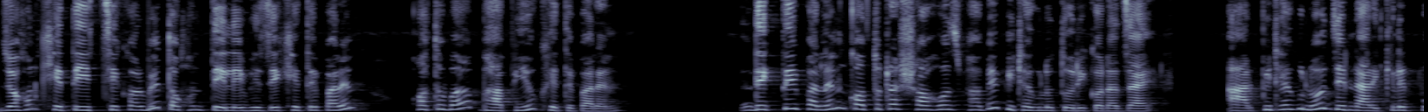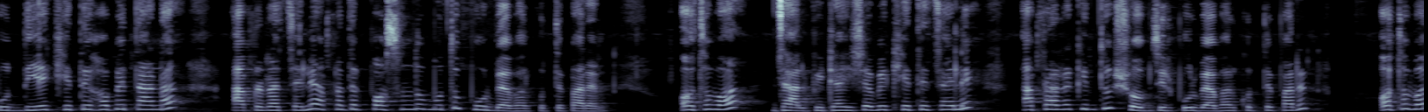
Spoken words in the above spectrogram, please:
যখন খেতে ইচ্ছে করবে তখন তেলে ভেজে খেতে পারেন অথবা ভাপিয়েও খেতে পারেন। দেখতেই পারলেন কতটা সহজভাবে পিঠাগুলো তৈরি করা যায়। আর পিঠাগুলো যে নারকেলের পুর দিয়ে খেতে হবে তা না, আপনারা চাইলে আপনাদের পছন্দ মতো পুর ব্যবহার করতে পারেন। অথবা ঝাল পিঠা হিসাবে খেতে চাইলে আপনারা কিন্তু সবজির পুর ব্যবহার করতে পারেন। অথবা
